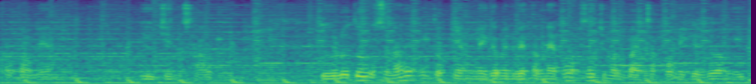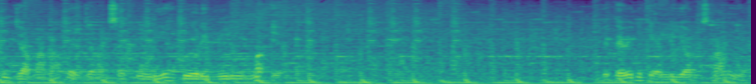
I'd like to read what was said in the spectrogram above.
Protoman Eugene Salt dulu tuh sebenarnya untuk yang Mega Man Battle Network saya cuma baca komiknya doang. Itu zaman apa ya? Zaman saya kuliah 2005 ya. BTW ini kayak Leon sekali ya.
